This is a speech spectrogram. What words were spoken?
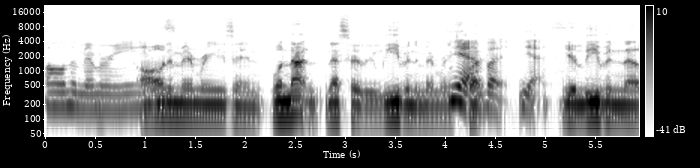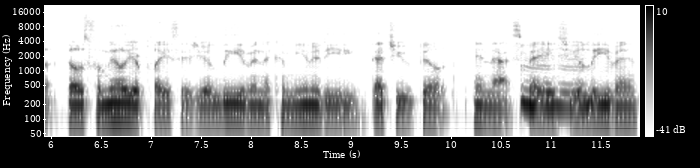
All the memories. all the memories and well not necessarily leaving the memories Yeah, but, but yes. you're leaving the, those familiar places. You're leaving the community that you've built in that space you're Mhm. leaving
